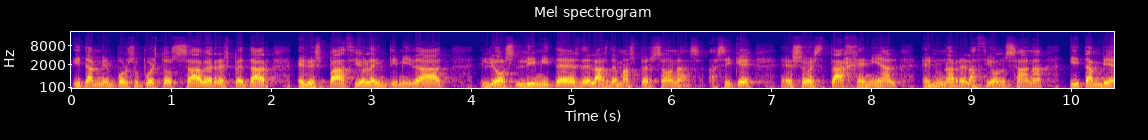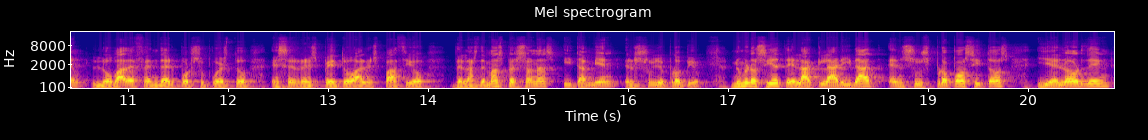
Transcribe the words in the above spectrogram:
y también, por supuesto, sabe respetar el espacio, la intimidad, los límites de las demás personas. Así que eso está genial en una relación sana y también lo va a defender, por supuesto, ese respeto al espacio de las demás personas y también el suyo propio. Número 7, la claridad en sus propósitos y el orden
